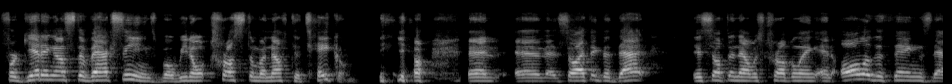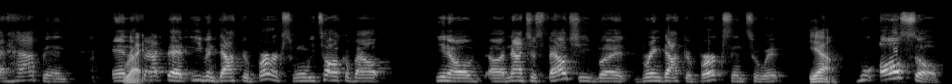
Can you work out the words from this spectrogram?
for getting us the vaccines, but we don't trust them enough to take them. you know, and and so I think that that is something that was troubling, and all of the things that happened, and Right. the fact that even Dr. Birx, when we talk about, you know, uh, not just Fauci, but bring Dr. Birx into it, yeah. who also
